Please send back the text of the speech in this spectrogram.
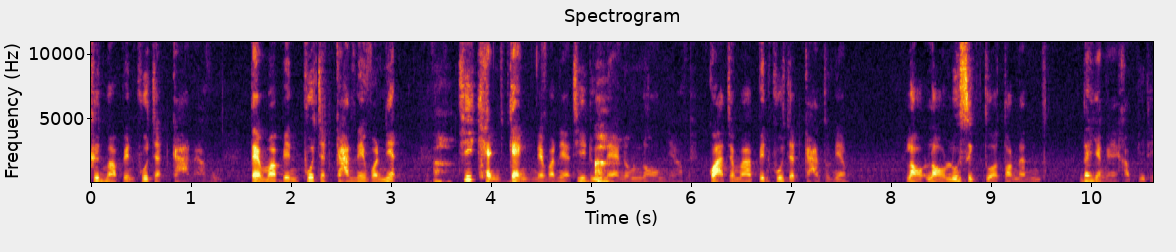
ขึ้นมาเป็นผู้จัดการนะครับผมแต่มาเป็นผู้จัดการในวันเนี้ยอะที่แข็งแกร่งในวันเนี้ยที่ดูอะแลน้องๆเนี่ยครับกว่าจะมาเป็นผู้จัดการตรงเนี้ยเราเรารู้สึกตัวตอนนั้นได้ยังไงครับพี่เท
